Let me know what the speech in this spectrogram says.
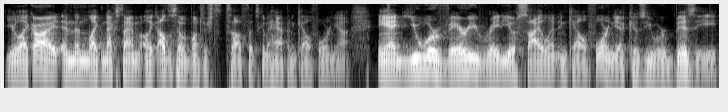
You're like, all right, and then like next time, like I'll just have a bunch of stuff that's going to happen in California, and you were very radio silent in California because you were busy,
